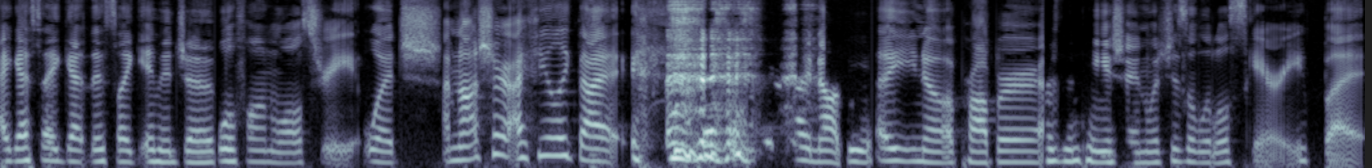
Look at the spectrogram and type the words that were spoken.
I guess I get this like image of Wolf on Wall Street, which I'm not sure. I feel like that might not be a, you know, a proper presentation, which is a little scary, but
